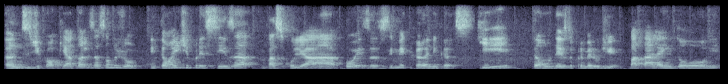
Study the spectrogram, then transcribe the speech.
antes de qualquer atualização do jogo. Então a gente precisa vasculhar coisas e mecânicas que estão desde o primeiro dia. Batalha em torre,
